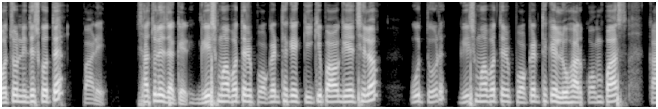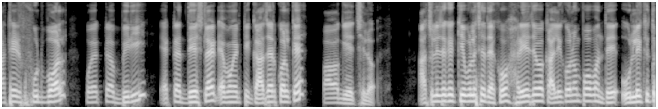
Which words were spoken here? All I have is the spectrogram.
বচন নির্দেশ করতে পারে। সাতচল্লিশ দাগের গ্রীষ্ম মহাপাত্রের পকেট থেকে কী কী পাওয়া গিয়েছিল? উত্তর, গ্রীষ্ম মহাপাত্রের পকেট থেকে লোহার কম্পাস, কাঠের ফুটবল কয়েকটা বিড়ি, একটা দেশলাইট এবং একটি গাজার কলকে পাওয়া গিয়েছিল। আচলি থেকে কী বলেছে দেখো, হারিয়ে যাওয়া কালী কলম প্রবন্ধে উল্লেখিত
